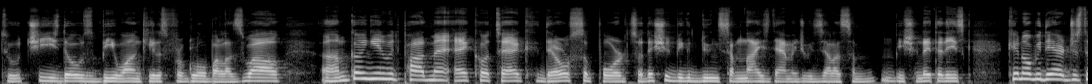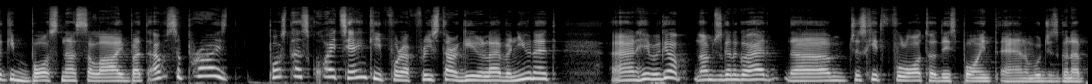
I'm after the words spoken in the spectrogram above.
to cheese those B1 kills for global as well. Um, going in with Padme, Echo Tech, they're all support, so they should be doing some nice damage with Zealous Ambition Data Disk. Kenobi there just to keep Boss Nass alive, but I was surprised. Boss Nass quite tanky for a 3-star Gear 11 unit. And here we go. I'm just gonna go ahead, um, just hit full auto at this point, and we're just gonna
